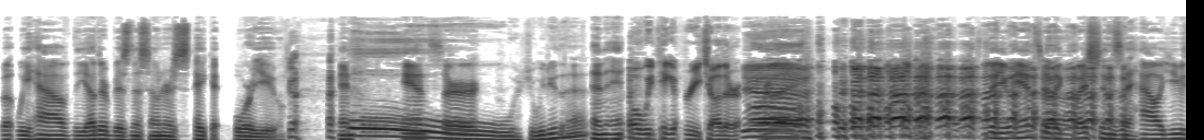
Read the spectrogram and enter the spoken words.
but we have the other business owners take it for you and answer. Oh, should we do that? And an- oh, we take it for each other. so you answer the questions and how you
